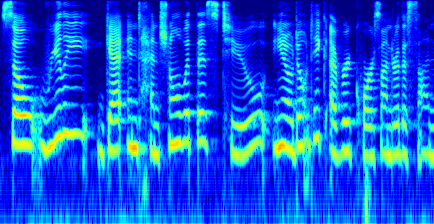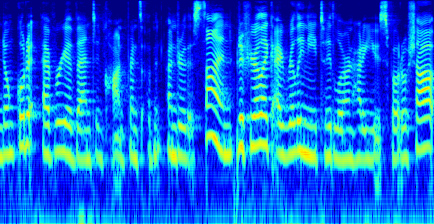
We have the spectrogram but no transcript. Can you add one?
So, really get intentional with this too. You know, don't take every course under the sun, don't go to every event and conference under the sun. But if you're like, I really need to learn how to use Photoshop,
